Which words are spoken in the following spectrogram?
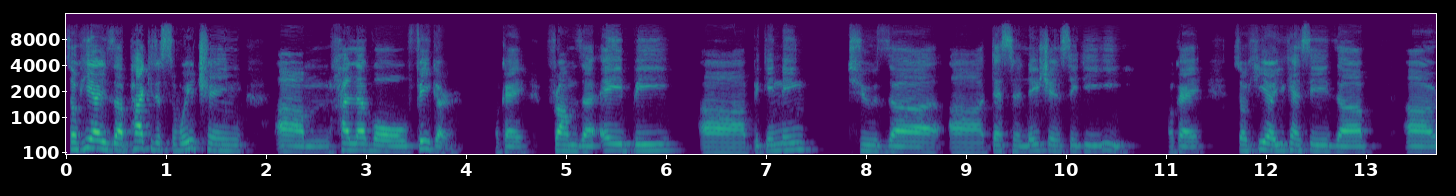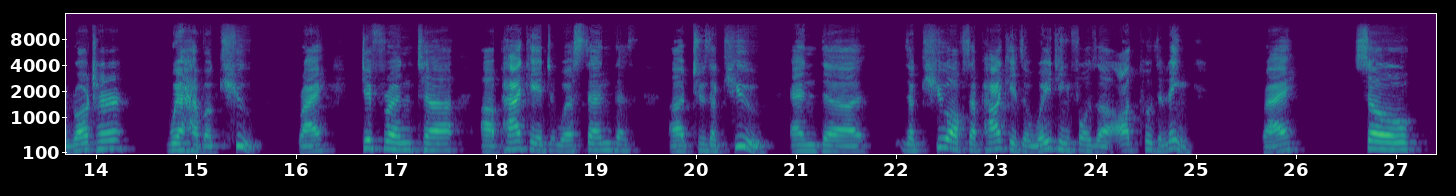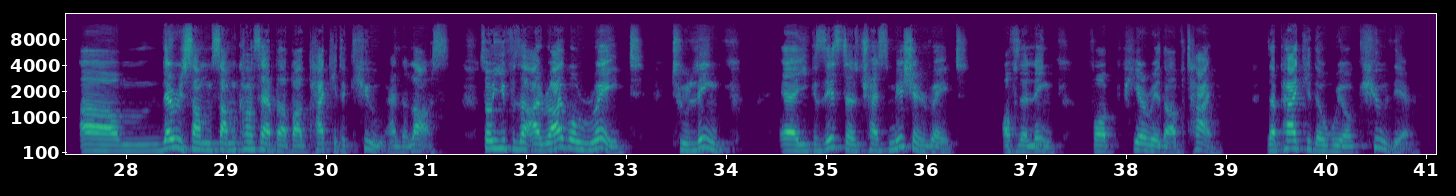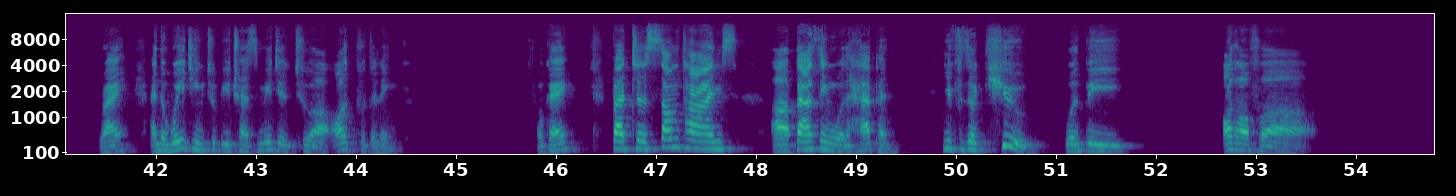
So here is a packet switching um, high level figure, okay, from the AB uh, beginning to the uh, destination CDE, okay. So here you can see the uh, router will have a queue, right? Different uh, uh, packet will send uh, to the queue and uh, the queue of the packet waiting for the output link, right? So um, there is some, some concept about packet queue and loss. So if the arrival rate to link uh, exists the transmission rate of the link for a period of time, the packet will queue there, right? And waiting to be transmitted to an output link. Okay, but uh, sometimes uh, bad thing would happen. If the queue would be out of uh,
